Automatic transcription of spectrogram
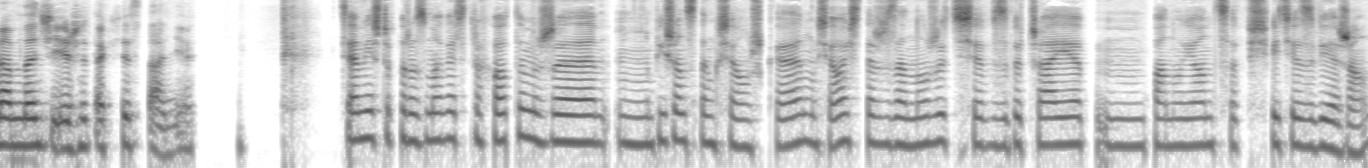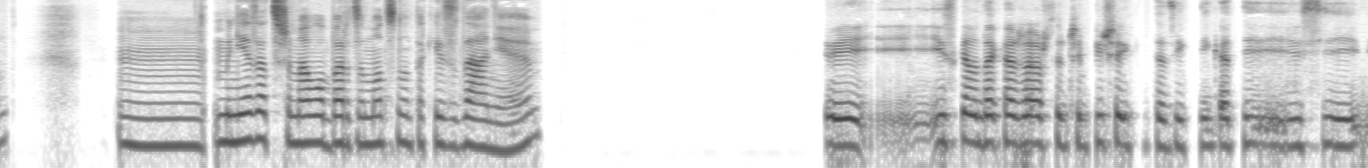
Mam nadzieję, że tak się stanie. Chciałam jeszcze porozmawiać trochę o tym, że mm, pisząc tę książkę, musiałaś też zanurzyć się w zwyczaje mm, panujące w świecie zwierząt. Mm, mnie zatrzymało bardzo mocno takie zdanie. Искам да кажа още, че пишейки тази книга, ти си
